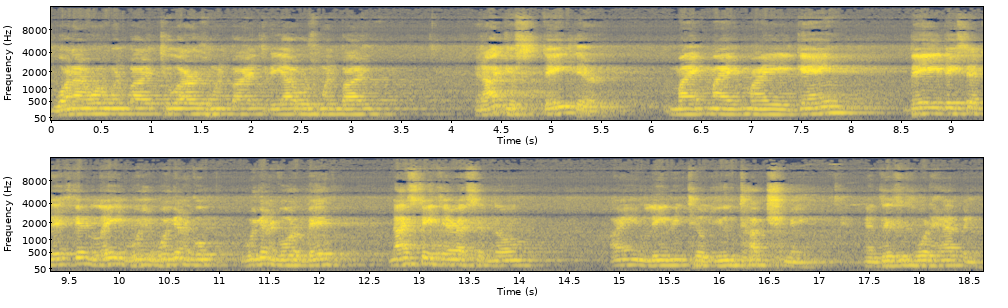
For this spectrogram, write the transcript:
One hour went by, two hours went by, three hours went by. And I just stayed there. My, my, my gang they they said it's getting late. We, we're gonna go. We're gonna go to bed. And I stayed there. I said no. I ain't leaving till you touch me. And this is what happened.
